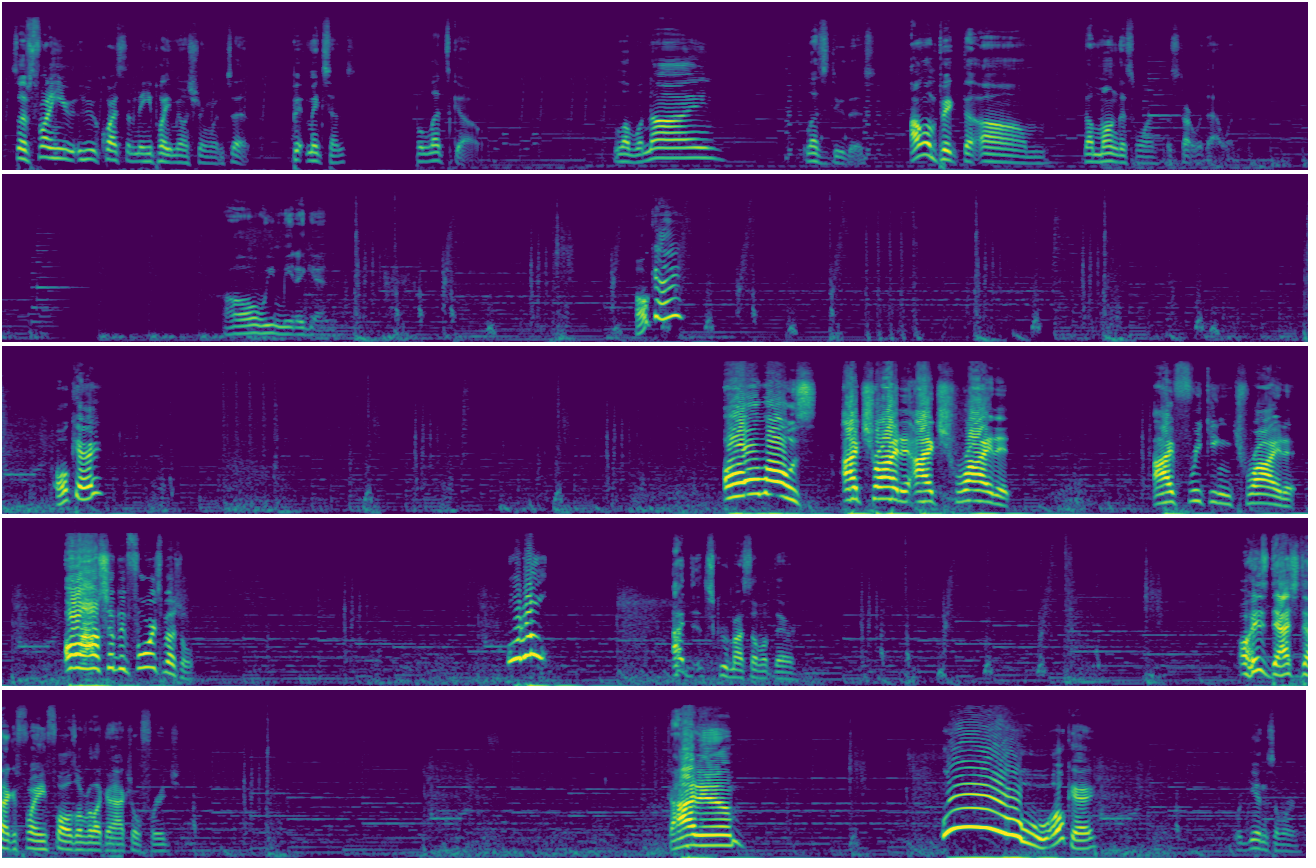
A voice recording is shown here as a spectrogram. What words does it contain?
So it's funny he, he requested him and he played me on stream him. So it makes sense. But let's go. Level nine. Let's do this. I'm gonna pick the um the Among Us one. Let's start with that one. Oh, we meet again. Okay. Okay. Almost! I tried it. I tried it. I freaking tried it. Oh, I also be forward special. Oh no! I screwed myself up there. Oh, his dash attack is funny. He falls over like an actual fridge. Got him. Woo! Okay. We're getting somewhere.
